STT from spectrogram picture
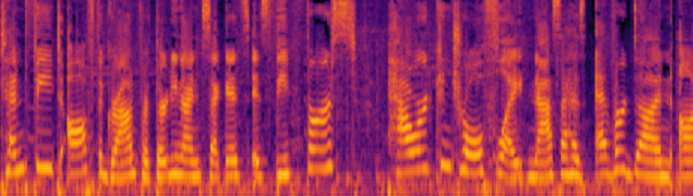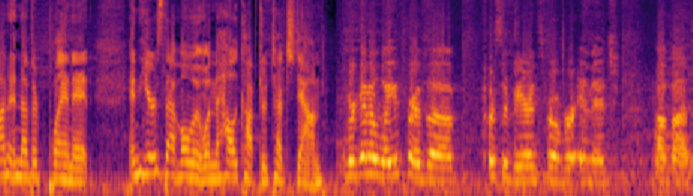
10 feet off the ground for 39 seconds. It's the first powered control flight NASA has ever done on another planet. And here's that moment when the helicopter touched down. We're going to wait for the Perseverance rover image of us.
